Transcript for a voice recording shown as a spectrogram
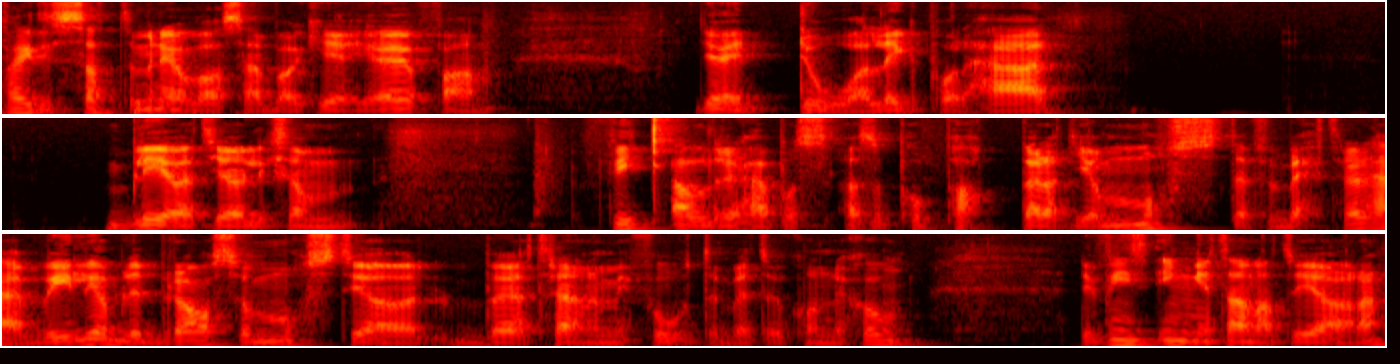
faktiskt satte mig ner och var såhär, okej, okay, jag är fan, jag är dålig på det här. Blev att jag liksom fick aldrig det här på, alltså på papper att jag måste förbättra det här. Vill jag bli bra så måste jag börja träna min fotarbete och kondition. Det finns inget annat att göra.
